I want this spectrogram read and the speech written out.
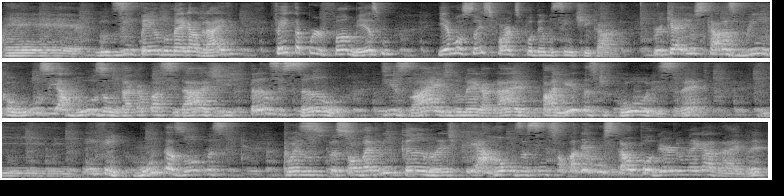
é, do desempenho do Mega Drive, feita por fã mesmo, e emoções fortes podemos sentir, cara. Porque aí os caras brincam, usam e abusam da capacidade de transição, de slide do Mega Drive, palhetas de cores, né? E, enfim, muitas outras coisas o pessoal vai brincando, né? De criar ROMs assim, só para demonstrar o poder do Mega Drive, né?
